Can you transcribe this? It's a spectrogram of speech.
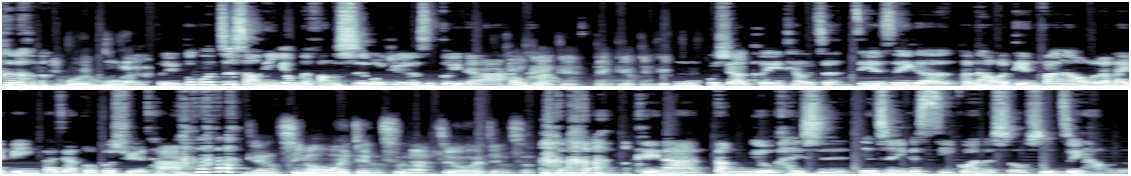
一步一步来的。对，不过至少你用的方式，我觉得是对的啦。OK OK，Thank you，Thank you。嗯，不需要刻意调整。今天是一个很好的典范啊，我的来宾，大家多多学他。嗯，希望我会坚持啊，希望我会坚持。可以啦，当有开始变成一个习惯的时候，是最好的。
